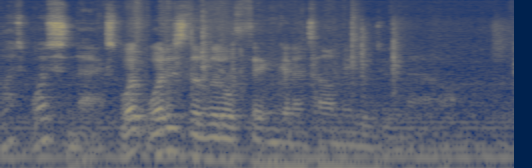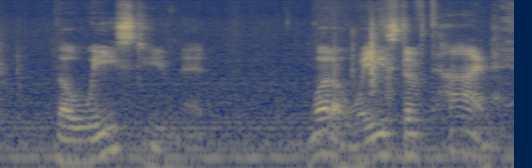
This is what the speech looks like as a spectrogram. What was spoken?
what, what's next? What What is the little thing gonna tell me to do now? The waist unit. What a waste of time.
